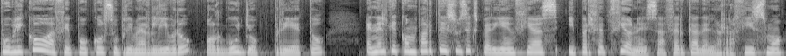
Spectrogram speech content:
publicó hace poco su primer libro, Orgullo Prieto, en el que comparte sus experiencias y percepciones acerca del racismo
